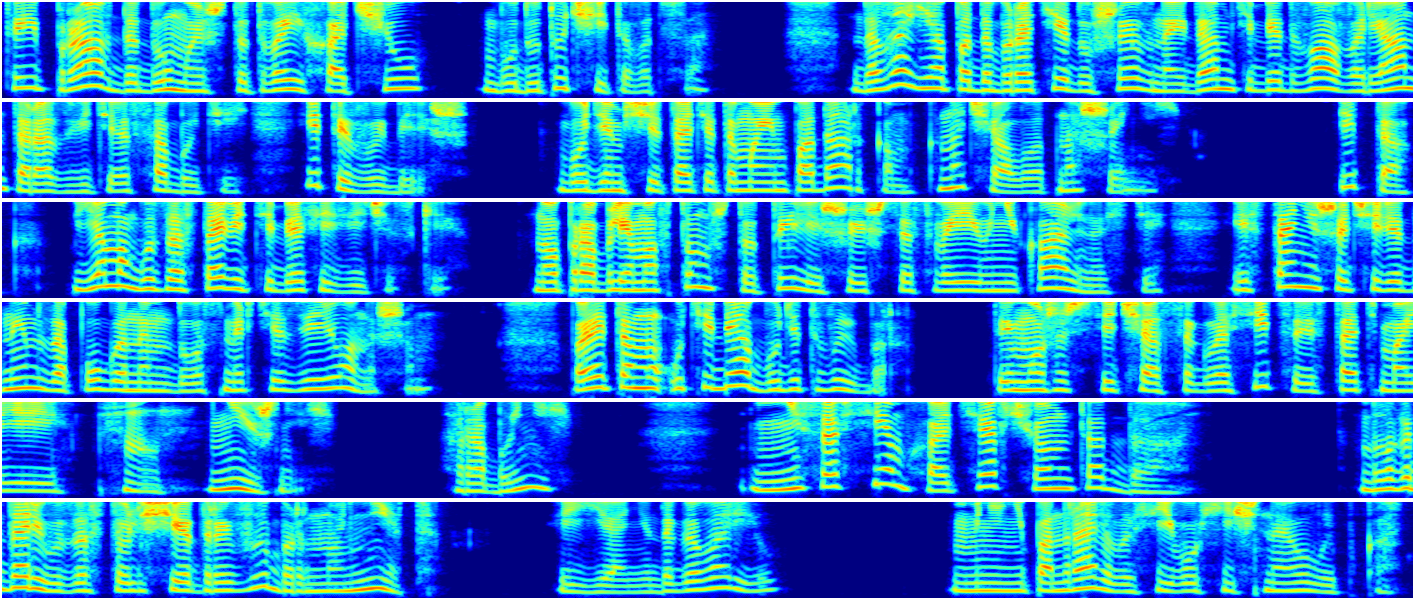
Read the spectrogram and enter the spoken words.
«Ты правда думаешь, что твои «хочу» будут учитываться? Давай я по доброте душевной дам тебе два варианта развития событий, и ты выберешь. Будем считать это моим подарком к началу отношений. Итак, я могу заставить тебя физически. Но проблема в том, что ты лишишься своей уникальности и станешь очередным запуганным до смерти зверёнышем. Поэтому у тебя будет выбор. Ты можешь сейчас согласиться и стать моей... Хм, нижней. Рабыней? Не совсем, хотя в чем то да. Благодарю за столь щедрый выбор, но нет. Я не договорил. Мне не понравилась его хищная улыбка.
